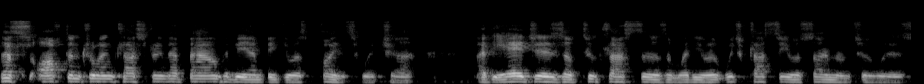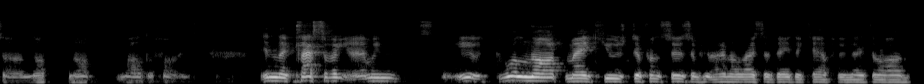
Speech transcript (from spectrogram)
That's often true in clustering. They're bound to be ambiguous points, which are at the edges of two clusters, and whether you which cluster you assign them to is uh, not not well defined. In the classification, I mean, it will not make huge differences if you analyze the data carefully later on,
